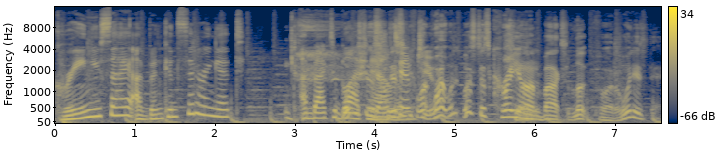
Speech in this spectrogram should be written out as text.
Green, you say? I've been considering it. I'm back to What black is this, now. this- Tempt what- what- what- what's this crayon box look for? What is that?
